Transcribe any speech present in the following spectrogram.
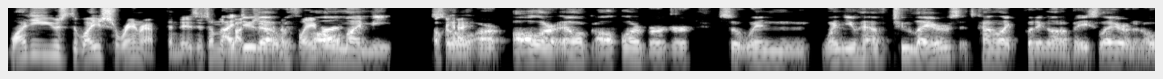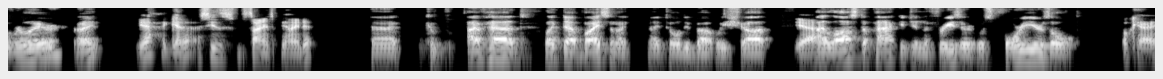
why do you use the why you saran wrap then? Is it something I do that with flavor? all my meat. So Okay. our all our elk, all our burger. So when when you have two layers, it's kind of like putting on a base layer and an overlayer, right? yeah, I get it. I see the science behind it. Uh, I've had like that bison I, I told you about. We shot. Yeah. I lost a package in the freezer. It was four years old. okay.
